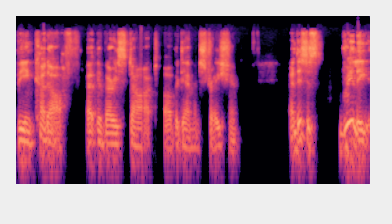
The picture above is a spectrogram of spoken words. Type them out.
being cut off at the very start of a demonstration. And this is really.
